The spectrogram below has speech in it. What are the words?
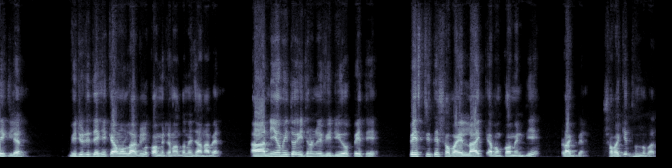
দেখলেন, ভিডিওটি দেখে কেমন লাগল কমেন্টের মাধ্যমে জানাবেন। আর নিয়মিত এই ধরনের ভিডিও পেতে পেজটিতে সবাই লাইক এবং কমেন্ট দিয়ে রাখবেন। সবাইকে ধন্যবাদ।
